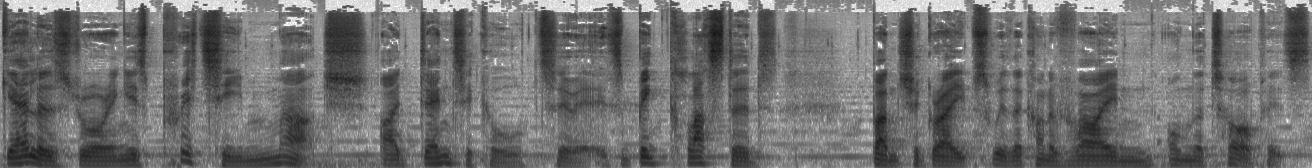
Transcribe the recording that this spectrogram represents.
Geller's drawing is pretty much identical to it. It's a big clustered bunch of grapes with a kind of vine on the top. It's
